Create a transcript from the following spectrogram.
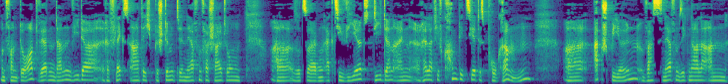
Und von dort werden dann wieder reflexartig bestimmte Nervenverschaltungen äh, sozusagen aktiviert, die dann ein relativ kompliziertes Programm äh, abspielen, was Nervensignale an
